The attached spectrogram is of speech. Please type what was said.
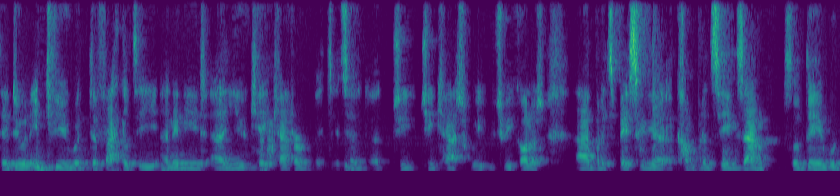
They do an interview with the faculty, and they need a UK CAT or it's, it's a, a G, GCAT, which we call it, uh, but it's basically a competency exam. So they would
